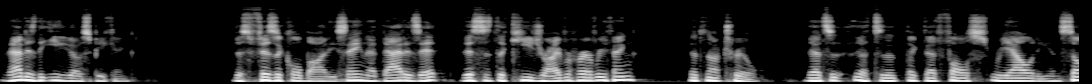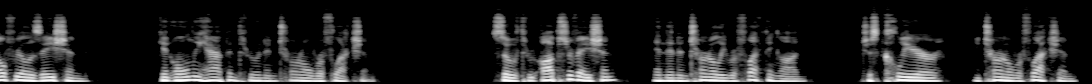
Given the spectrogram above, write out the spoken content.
that is the ego speaking. This physical body saying that that is it. This is the key driver for everything. That's not true. That's that's a, like that false reality. And self realization can only happen through an internal reflection. So through observation and then internally reflecting on just clear eternal reflection,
